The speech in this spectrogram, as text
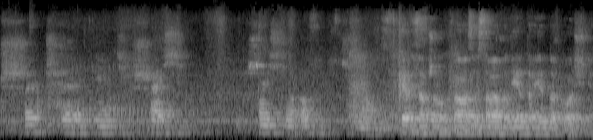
Trzy, cztery, pięć, sześć. Sześciu osób wstrzymało. Stwierdzam, że uchwała została podjęta jednogłośnie.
